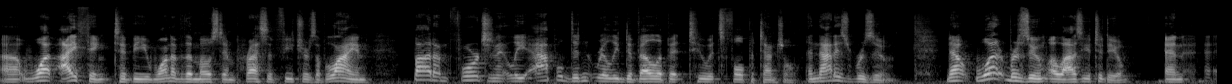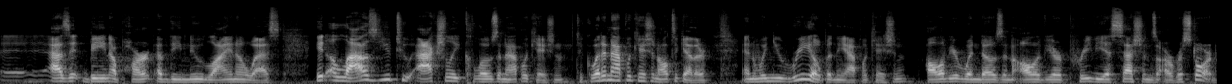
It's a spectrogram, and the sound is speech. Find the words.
uh, what I think to be one of the most impressive features of Lion but unfortunately, Apple didn't really develop it to its full potential, and that is Resume. Now, what Resume allows you to do, and as it being a part of the new Lion OS, it allows you to actually close an application, to quit an application altogether, and when you reopen the application, all of your windows and all of your previous sessions are restored.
